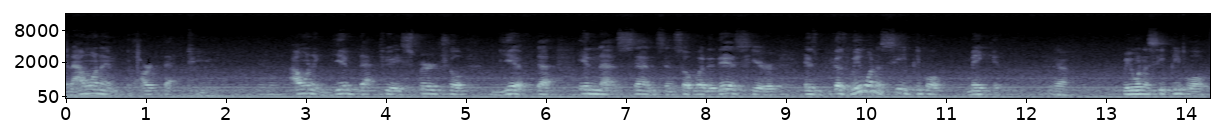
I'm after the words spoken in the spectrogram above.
And I want to impart that I want to give that to a spiritual gift that in that sense. And so what it is here is because we want to see people make it. Yeah. We want to see people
